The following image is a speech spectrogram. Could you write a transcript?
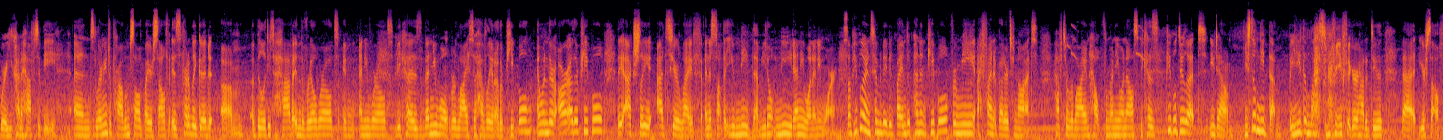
where you kind of have to be. And learning to problem solve by yourself is incredibly good um, ability to have in the real world, in any world, because then you won't rely so heavily on other people. And when there are other people, they actually add to your life. And it's not that you need them. You don't need anyone anymore. Some people are intimidated by independent people. For me, I find it better to not have to rely on help from anyone else because people do let you down. You still need them, but you need them less whenever you figure out how to do that yourself.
